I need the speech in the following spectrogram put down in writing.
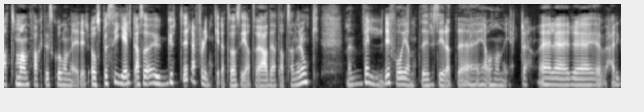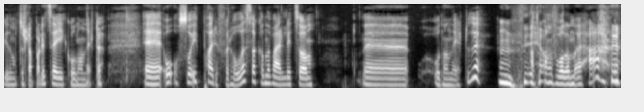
At man faktisk onanerer. Og spesielt, altså gutter er flinkere til å si at ja, de har tatt seg en runk, men veldig få jenter sier at eh, jeg onanerte. Eller eh, herregud, jeg måtte slappe av litt, så jeg gikk og onanerte. Eh, og også i parforholdet så kan det være litt sånn eh, Onanerte du? At du kan få den der hæ?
